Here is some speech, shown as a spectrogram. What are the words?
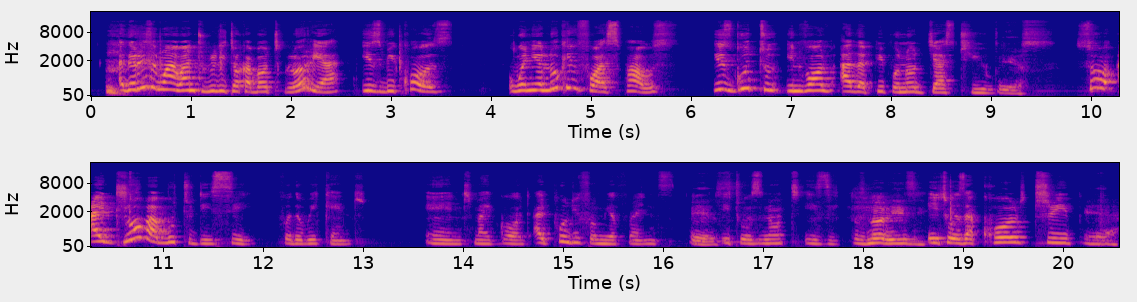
the reason why I want to really talk about Gloria is because when you're looking for a spouse, it's good to involve other people, not just you. Yes. So I drove Abu to DC for the weekend. And my God, I pulled you from your friends. Yes. It was not easy. It was not easy. It was a cold trip Yeah.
